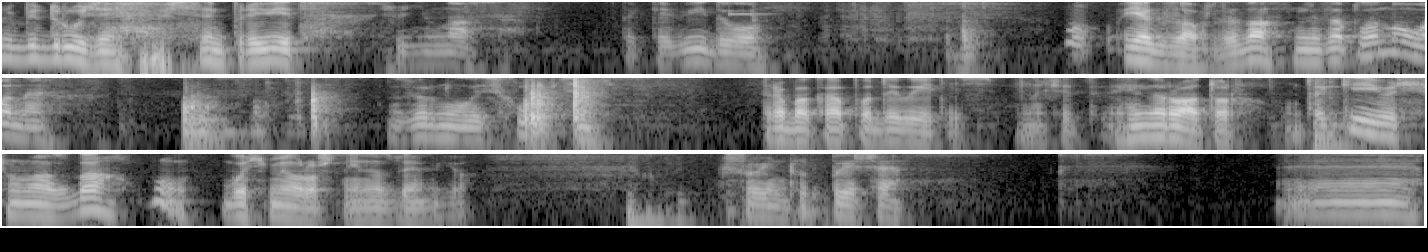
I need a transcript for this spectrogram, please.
Любі друзі, всім привіт! Сьогодні у нас таке відео. Ну, як завжди, да? не заплановане. Звернулись хлопці. Треба подивитись. Значить, генератор такий ось у нас, да? ну, восьмирошний назвемо його. Що він тут пише? Е,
